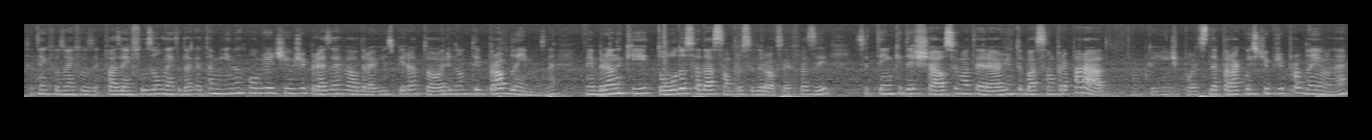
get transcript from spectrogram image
você tem que fazer infusão, fazer a infusão lenta da ketamina com o objetivo de preservar o drive respiratório e não ter problemas, né? Lembrando que toda sedação procedural que você vai fazer, você tem que deixar o seu material de intubação preparado, tá? Porque a gente pode se deparar com esse tipo de problema, né?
